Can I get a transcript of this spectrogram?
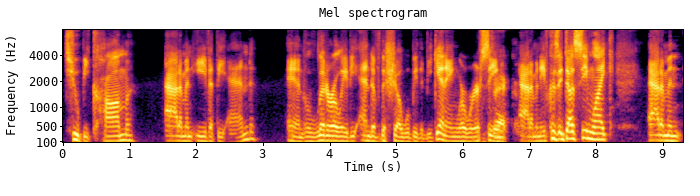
to become Adam and Eve at the end. And literally, the end of the show will be the beginning where we're seeing exactly. Adam and Eve because it does seem like Adam and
